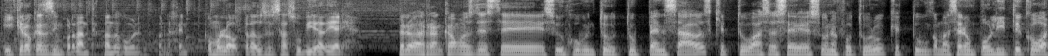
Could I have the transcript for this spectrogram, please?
Y creo que eso es importante cuando comunicas con la gente. ¿Cómo lo traduces a su vida diaria? Pero arrancamos desde su juventud. ¿Tú pensabas que tú vas a hacer eso en el futuro? ¿Que tú como a ser un político?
